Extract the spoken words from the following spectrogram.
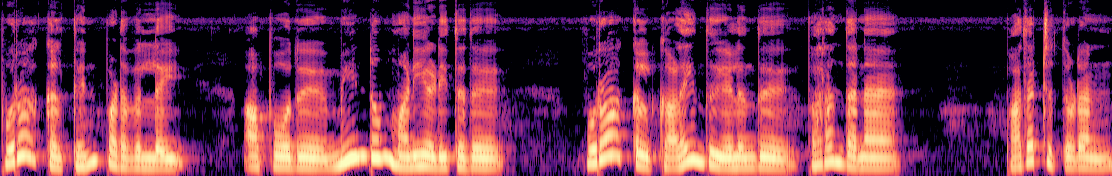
புறாக்கள் தென்படவில்லை. அப்போது மீண்டும் மணி அடித்தது. புறாக்கள் கலைந்து எழுந்து பறந்தன. பதற்றத்துடன்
